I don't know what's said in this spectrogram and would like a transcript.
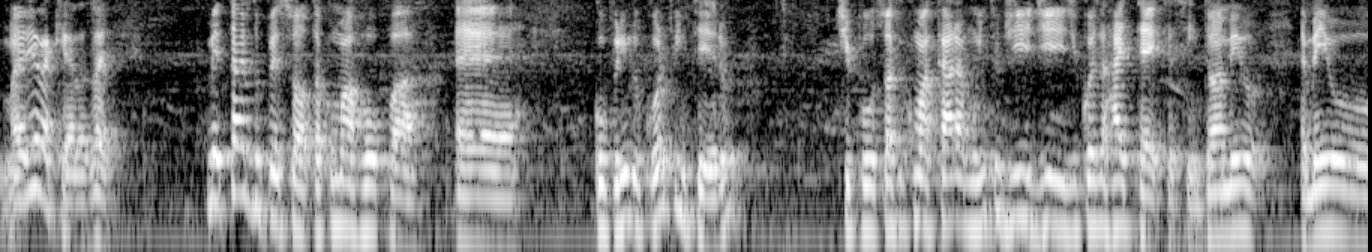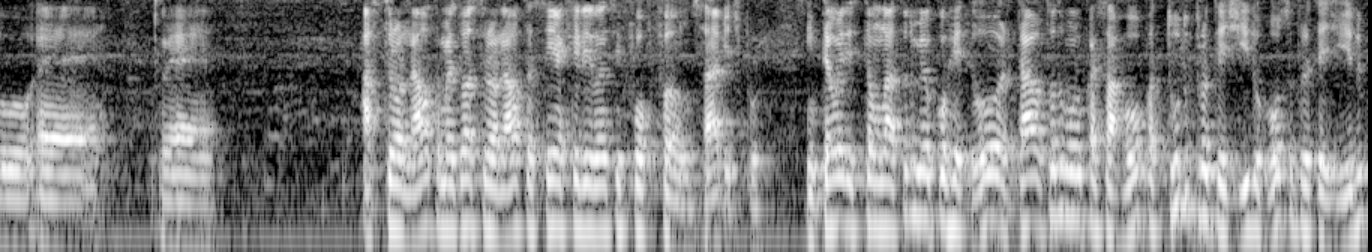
A maioria daquelas, vai. Metade do pessoal tá com uma roupa é, cobrindo o corpo inteiro. Tipo, só que com uma cara muito de, de, de coisa high-tech, assim. Então é meio. É meio. É, é, astronauta, mas o astronauta assim, aquele lance fofão, sabe? Tipo, então eles estão lá, tudo meio corredor tal, todo mundo com essa roupa, tudo protegido, rosto protegido.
